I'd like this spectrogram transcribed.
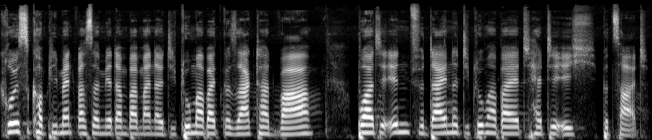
größte Kompliment, was er mir dann bei meiner Diplomarbeit gesagt hat, war, boah, in für deine Diplomarbeit hätte ich bezahlt.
